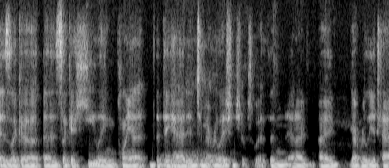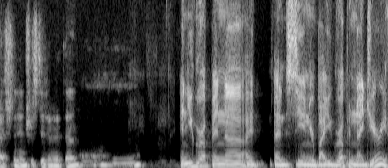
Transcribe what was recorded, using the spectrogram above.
as like a as like a healing plant that they had intimate relationships with, and and I I got really attached and interested in it then. And you grew up in uh, I I see in your bio you grew up in Nigeria.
